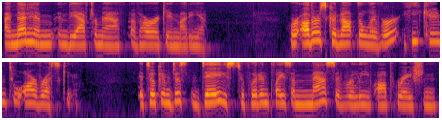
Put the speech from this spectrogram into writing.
I met him in the aftermath of Hurricane Maria. Where others could not deliver, he came to our rescue. It took him just days to put in place a massive relief operation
